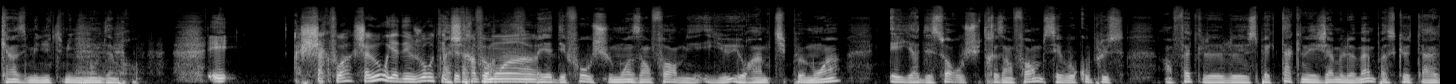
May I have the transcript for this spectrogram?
15 minutes minimum d'impro. Et à chaque fois, chaque jour, il y a des jours où tu es peut-être un peu moins. Euh, il y a des fois où je suis moins en forme, il y aura un petit peu moins. Et il y a des soirs où je suis très en forme, c'est beaucoup plus. En fait, le, spectacle n'est jamais le même parce que tu as,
